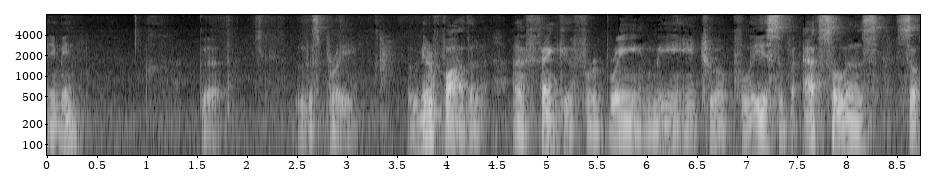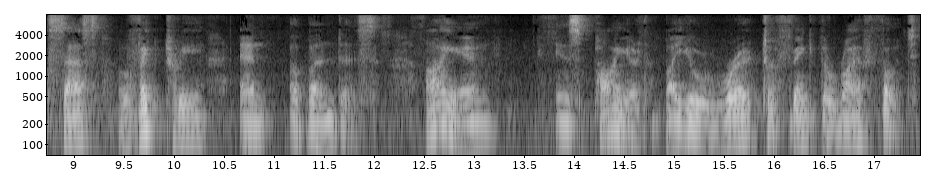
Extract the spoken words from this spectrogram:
Amen. Good. Let us pray. Dear Father, I thank you for bringing me into a place of excellence, success, victory, and abundance. I am inspired by your word to think the right thought,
